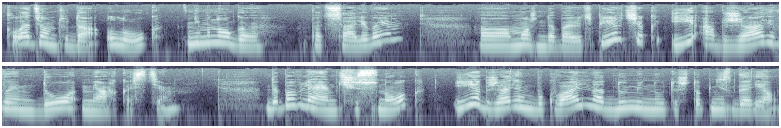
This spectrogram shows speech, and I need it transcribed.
Кладем туда лук, немного подсаливаем, э, можно добавить перчик и обжариваем до мягкости. Добавляем чеснок и обжариваем буквально одну минуту, чтобы не сгорел.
